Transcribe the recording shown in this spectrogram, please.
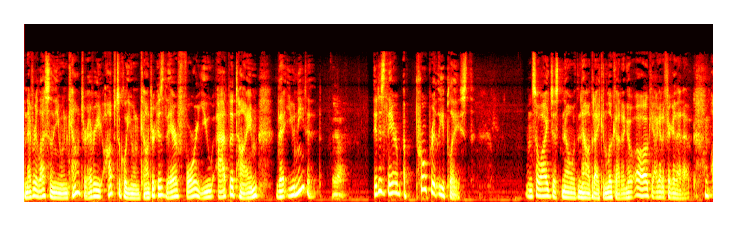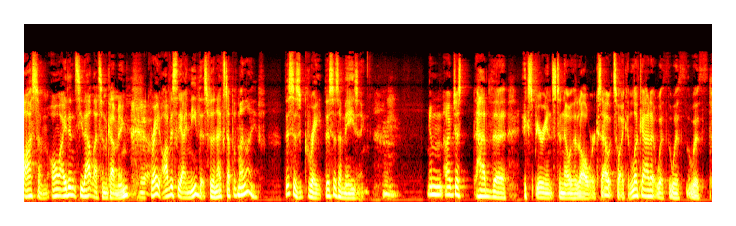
And every lesson that you encounter, every obstacle you encounter is there for you at the time that you need it. Yeah. It is there appropriately placed. And so I just know now that I can look at it and go, oh, okay, I got to figure that out. awesome. Oh, I didn't see that lesson coming. Yeah. Great. Obviously, I need this for the next step of my life. This is great. This is amazing. Mm. And I've just had the experience to know that it all works out so I can look at it with, with, with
